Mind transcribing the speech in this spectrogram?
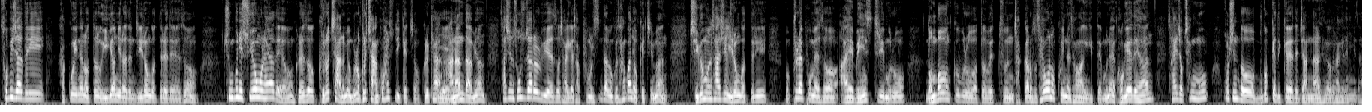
소비자들이 갖고 있는 어떤 의견이라든지 이런 것들에 대해서 충분히 수용을 해야 돼요. 그래서 그렇지 않으면 물론 그렇지 않고 할 수도 있겠죠. 그렇게 하- 예. 안 한다면 사실 소수자를 위해서 자기가 작품을 쓴다면 그건 상관이 없겠지만 지금은 사실 이런 것들이 뭐 플랫폼에서 아예 mainstream으로 number one급으로 어떤 웹툰 작가로서 세워놓고 있는 상황이기 때문에 거기에 대한 사회적 책무 훨씬 더 무겁게 느껴야 되지 않나 하는 생각을 하게 됩니다.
